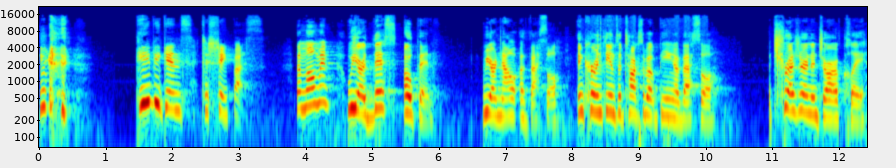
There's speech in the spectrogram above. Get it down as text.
he begins to shape us. The moment we are this open, we are now a vessel. In Corinthians, it talks about being a vessel, a treasure in a jar of clay.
